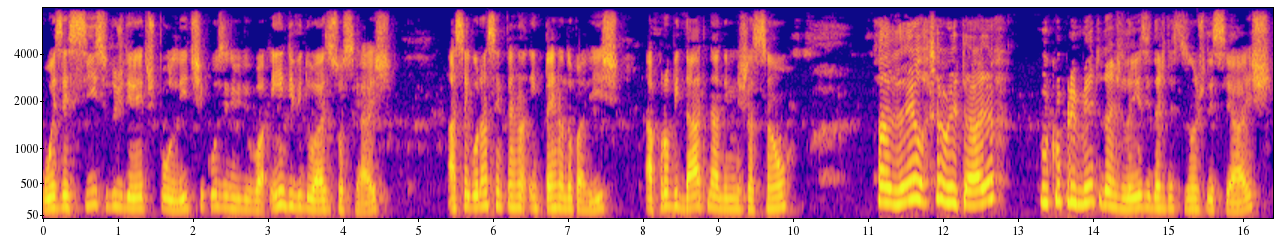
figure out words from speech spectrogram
o exercício dos direitos políticos individuais e sociais, a segurança interna, interna do país, a probidade na administração a lei orçamentária, o cumprimento das leis e das decisões judiciais,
